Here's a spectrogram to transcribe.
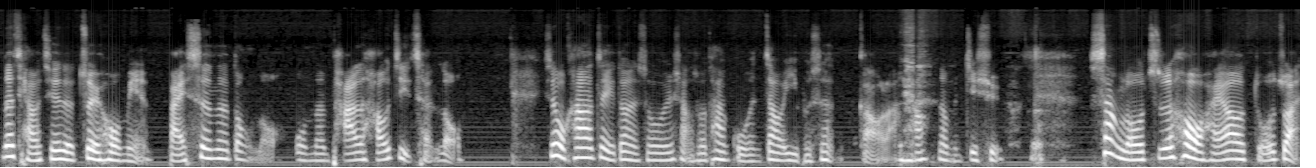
那条街的最后面，白色那栋楼，我们爬了好几层楼。其实我看到这一段的时候，我就想说，他的国文造诣不是很高啦。好，那我们继续。上楼之后还要左转。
